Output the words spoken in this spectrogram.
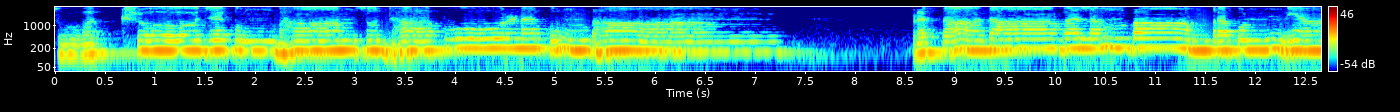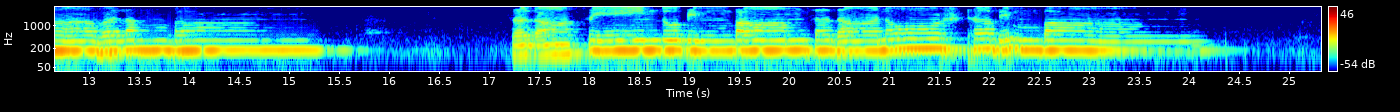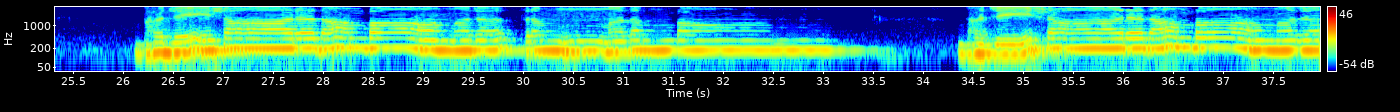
सुवक्षोजकुम्भां सुधापूर्णकुम्भाम् प्रसादावलम्बां प्रपुण्यावलम्बाम् सदा सेन्दुबिम्बां सदा नोष्ठबिम्बाम् भजे शारदाम्बामजस्रं मदम्बाम्। भजे शारदाम्बामजस्रं मदम्बाम्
